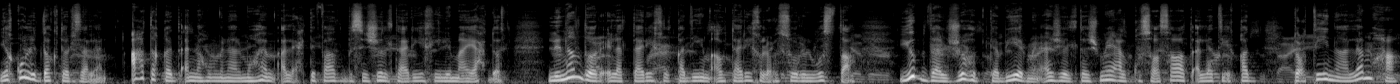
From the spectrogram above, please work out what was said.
يقول الدكتور زلن أعتقد أنه من المهم الاحتفاظ بسجل تاريخي لما يحدث. لننظر إلى التاريخ القديم أو تاريخ العصور الوسطى يبذل جهد كبير من أجل تجميع القصاصات التي قد تعطينا لمحة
